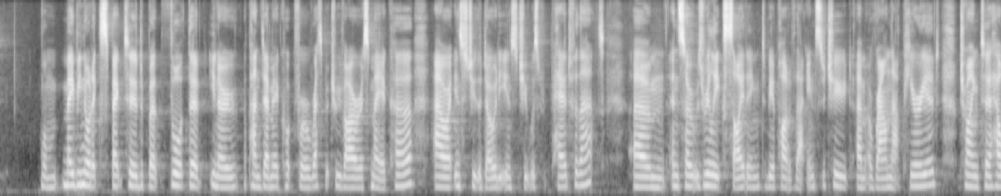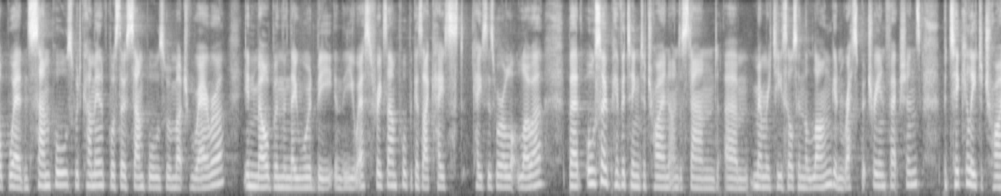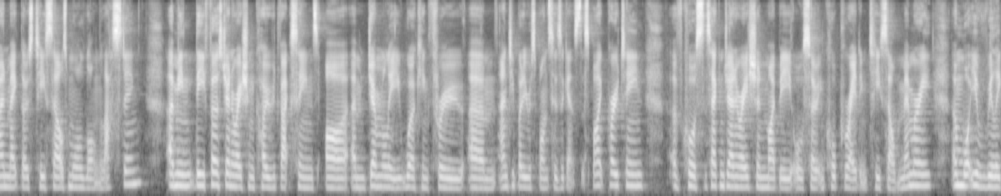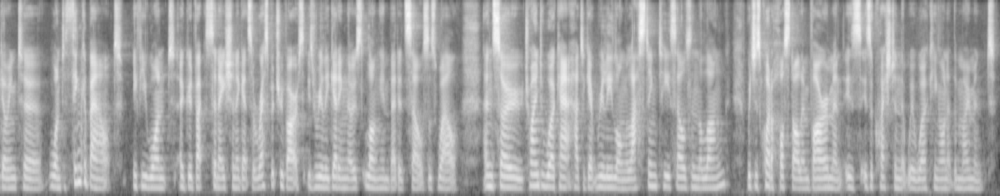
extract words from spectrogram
well, maybe not expected, but thought that, you know, a pandemic for a respiratory virus may occur. Our institute, the Doherty Institute, was prepared for that. Um, and so it was really exciting to be a part of that institute um, around that period, trying to help when samples would come in. Of course, those samples were much rarer in Melbourne than they would be in the US, for example, because our case, cases were a lot lower, but also pivoting to try and understand um, memory T cells in the lung and respiratory infections, particularly to try and make those T cells more long lasting. I mean, the first generation COVID vaccines are um, generally working through um, antibody responses against the spike protein protein. Of course, the second generation might be also incorporating T-cell memory. And what you're really going to want to think about if you want a good vaccination against a respiratory virus is really getting those lung embedded cells as well. And so trying to work out how to get really long lasting T cells in the lung, which is quite a hostile environment, is, is a question that we're working on at the moment.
